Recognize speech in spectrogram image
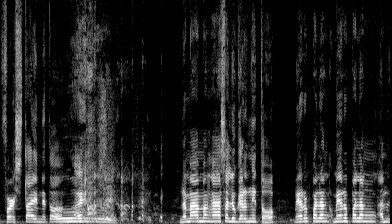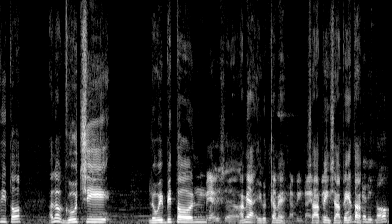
First time nito. Ay, namamangha sa lugar nito, meron palang meron palang ano dito, ano Gucci, Louis Vuitton. Mamaya, ikot kami. Shopping, shopping, ito. Ganito?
